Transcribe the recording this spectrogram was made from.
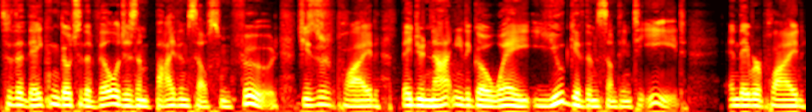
so that they can go to the villages and buy themselves some food. Jesus replied, They do not need to go away. You give them something to eat. And they replied,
